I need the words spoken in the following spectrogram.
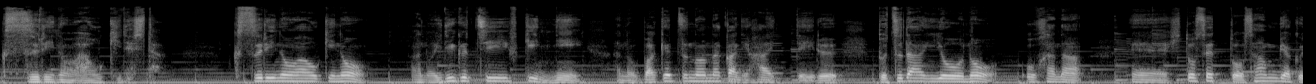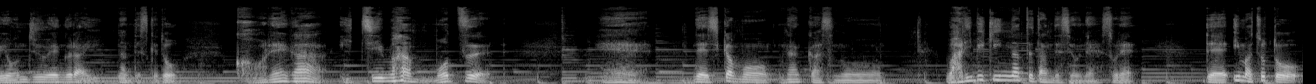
薬の青木でした。薬の青木のあの入り口付近にあのバケツの中に入っている仏壇用のお花、えー、1セット340円ぐらいなんですけどこれが一番持つ、えーでしかもなんかその割引になってたんですよねそれ。で今ちょっと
